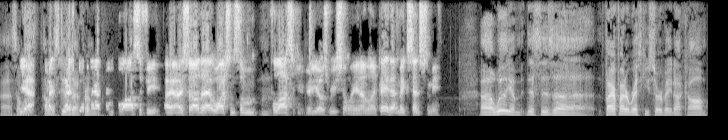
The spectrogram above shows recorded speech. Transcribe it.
Uh, so I'm yeah, gonna, I'm I, gonna I steal stole that from that from philosophy. I, I saw that watching some philosophy videos recently, and I'm like, hey, that makes sense to me. Uh, William, this is uh, firefighterrescuesurvey.com.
